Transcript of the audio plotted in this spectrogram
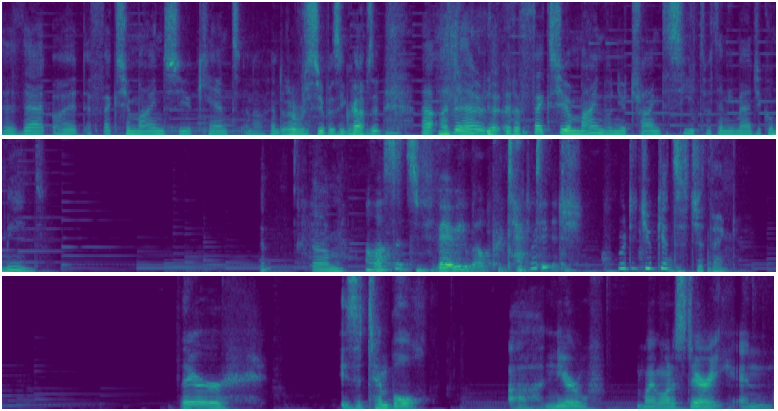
Either that or it affects your mind so you can't. And I'll hand it over to Soop as he grabs it. Uh, either that or it- it affects your mind when you're trying to see it with any magical means. Um, Unless it's very well where protected. did, where did you get such a thing? there is a temple uh, near my monastery in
